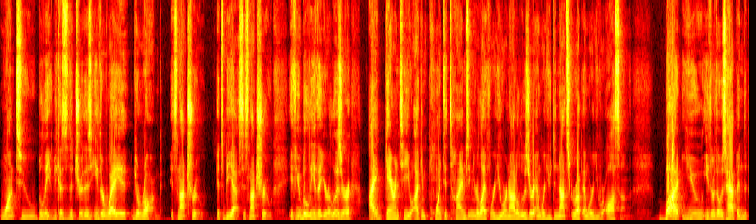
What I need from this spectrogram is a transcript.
want to believe because the truth is, either way, you're wrong. It's not true. It's BS. It's not true. If you believe that you're a loser, I guarantee you, I can point to times in your life where you are not a loser and where you did not screw up and where you were awesome. But you, either those happened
